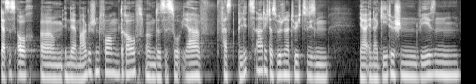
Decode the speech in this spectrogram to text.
das ist auch ähm, in der magischen Form drauf. Ähm, das ist so, ja, fast blitzartig. Das würde natürlich zu diesem ja, energetischen Wesen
